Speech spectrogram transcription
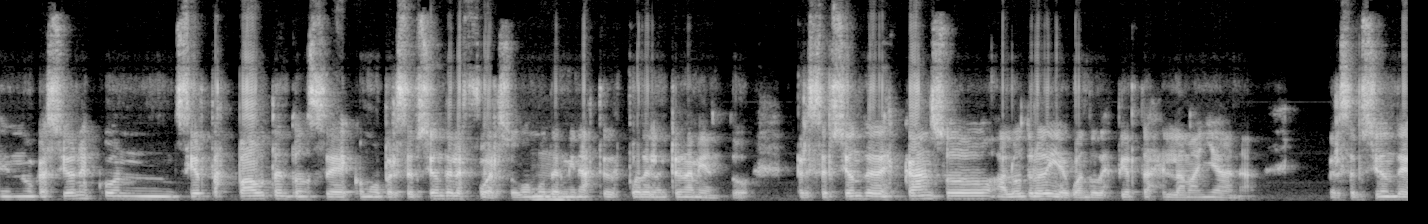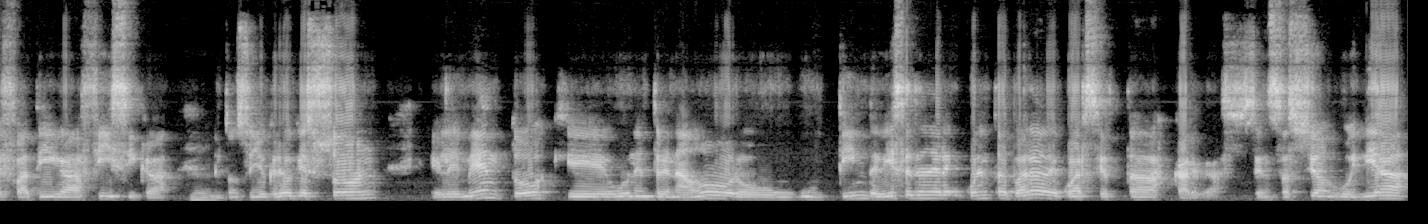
en ocasiones con ciertas pautas, entonces como percepción del esfuerzo, cómo mm. terminaste después del entrenamiento, percepción de descanso al otro día cuando despiertas en la mañana, percepción de fatiga física. Mm. Entonces yo creo que son elementos que un entrenador o un, team debiese tener en cuenta para adecuar ciertas cargas. Sensación, hoy día,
